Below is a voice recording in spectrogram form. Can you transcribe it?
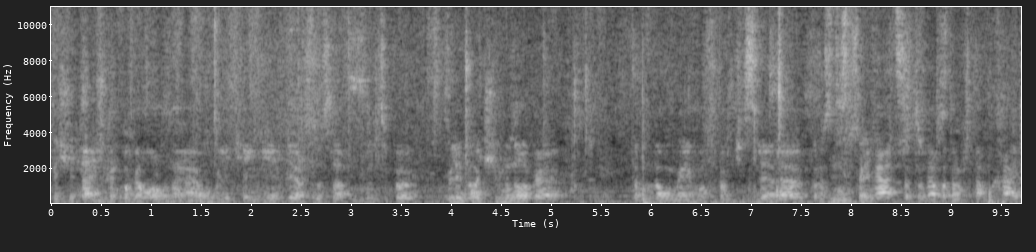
ты считаешь, что поголовное увлечение версусом, ну, типа, блин, очень много там ноунеймов в том числе, да, просто стремятся туда, потому что там хайп,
